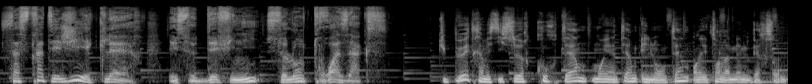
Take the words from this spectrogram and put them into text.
sa stratégie est claire et se définit selon trois axes tu peux être investisseur court terme, moyen terme et long terme en étant la même personne.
